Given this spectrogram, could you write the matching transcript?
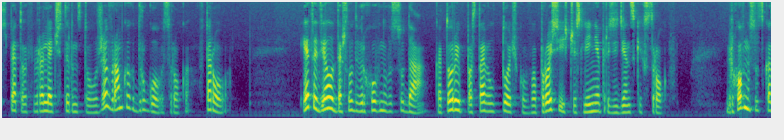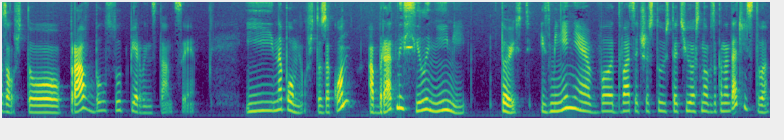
с 5 февраля 2014 уже в рамках другого срока, второго. Это дело дошло до Верховного суда, который поставил точку в вопросе исчисления президентских сроков. Верховный суд сказал, что прав был суд первой инстанции. И напомнил, что закон обратной силы не имеет. То есть изменения в 26-ю статью основ законодательства,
